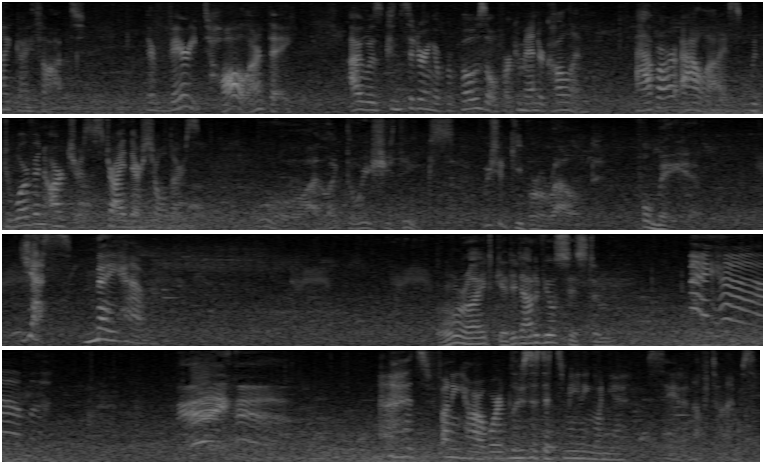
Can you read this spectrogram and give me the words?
like I thought. They're very tall, aren't they? I was considering a proposal for Commander Cullen. Have our allies with dwarven archers astride their shoulders. Oh, I like the way she thinks. We should keep her around. For mayhem. Yes! Mayhem! All right, get it out of your system. Mayhem! Mayhem! It's funny how a word loses its meaning when you say it enough times.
